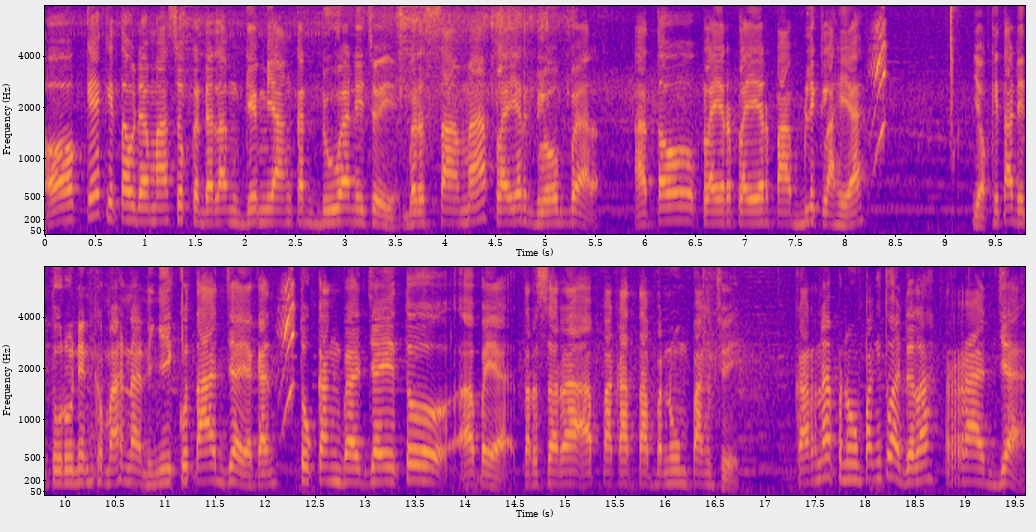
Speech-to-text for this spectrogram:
Oke, kita udah masuk ke dalam game yang kedua nih cuy Bersama player global Atau player-player publik lah ya Yuk kita diturunin ke mana nih? Ngikut aja ya kan? Tukang baja itu apa ya Terserah apa kata penumpang cuy. Karena penumpang itu adalah raja.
